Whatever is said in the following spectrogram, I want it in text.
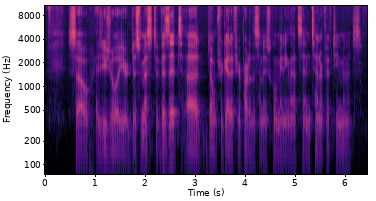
So, as usual, you're dismissed to visit. Uh, don't forget if you're part of the Sunday school meeting, that's in 10 or 15 minutes.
